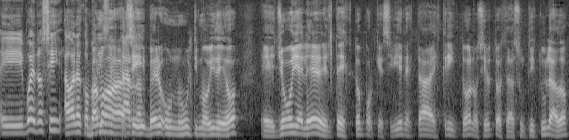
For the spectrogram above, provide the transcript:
Y bueno, sí, ahora como Vamos dice a sí, ver un último video. Eh, yo voy a leer el texto porque si bien está escrito, ¿no es cierto? Está subtitulado,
